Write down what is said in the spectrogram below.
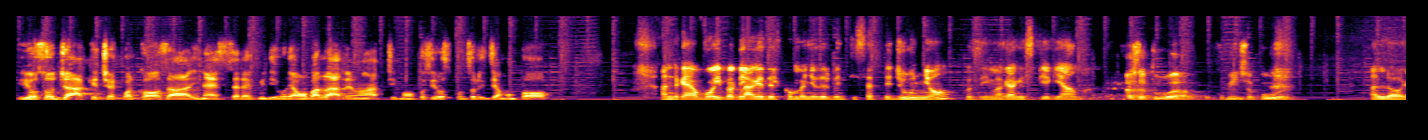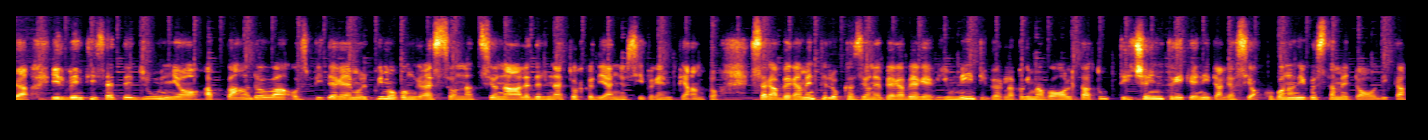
io so già che c'è qualcosa in essere, quindi vogliamo parlarne un attimo così lo sponsorizziamo un po'. Andrea, vuoi parlare del convegno del 27 giugno? Così magari spieghiamo. A casa tua comincia pure. Allora, il 27 giugno a Padova ospiteremo il primo congresso nazionale del network diagnosi preimpianto. Sarà veramente l'occasione per avere riuniti per la prima volta tutti i centri che in Italia si occupano di questa metodica.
